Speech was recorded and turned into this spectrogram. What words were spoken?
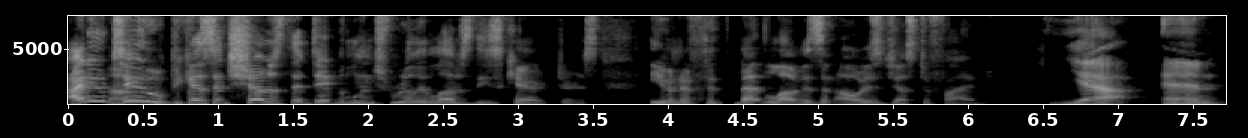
I do Um, too, because it shows that David Lynch really loves these characters, even if that love isn't always justified. Yeah, and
